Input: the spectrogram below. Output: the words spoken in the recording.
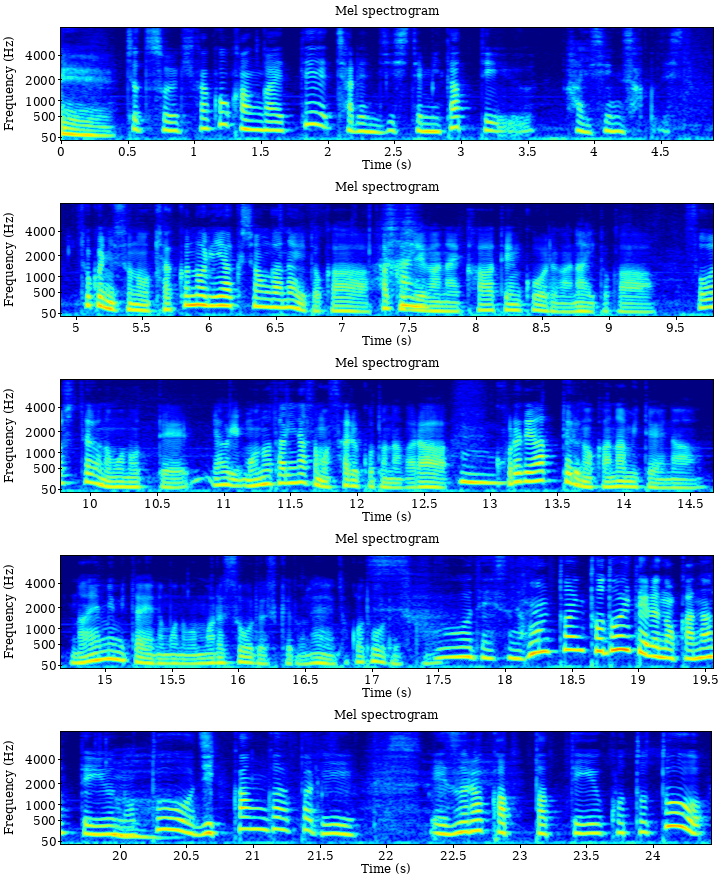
えちょっとそういう企画を考えてチャレンジしてみたっていう配信作でした。え特にその客のリアクションがないとか拍手がない、カーテンコールがないとかそうしたようなものってやはり物足りなさもさることながらうん。これで合ってるのかなみたいな悩みみたいなものが生まれそうですけどね。そこはどうですか？そうですね。本当に届いてるのかなっていうのと実感がやっぱり得づらかったっていうことと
